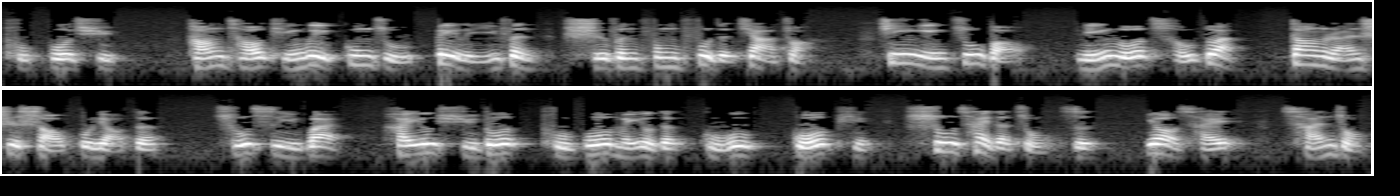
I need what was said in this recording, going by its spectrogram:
吐蕃去。唐朝廷为公主备了一份十分丰富的嫁妆，金银珠宝、绫罗绸缎，当然是少不了的。除此以外，还有许多吐蕃没有的谷物、果品、蔬菜的种子、药材、蚕种。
